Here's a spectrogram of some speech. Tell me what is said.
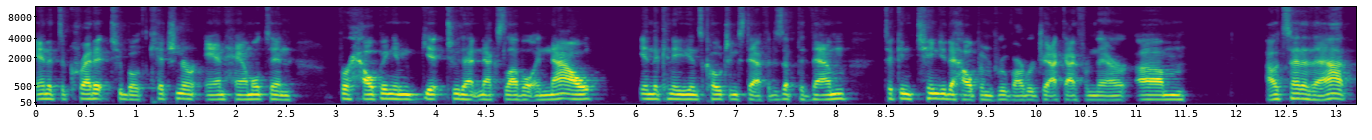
and it's a credit to both Kitchener and Hamilton for helping him get to that next level. And now in the Canadiens coaching staff, it is up to them to continue to help improve Arber Jack Xhekaj from there. Um, outside of that,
